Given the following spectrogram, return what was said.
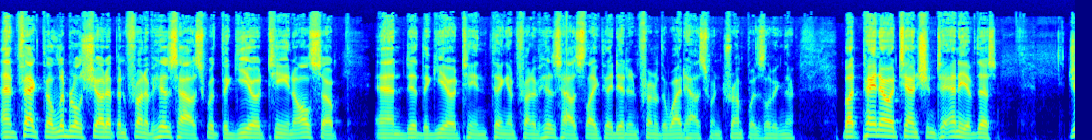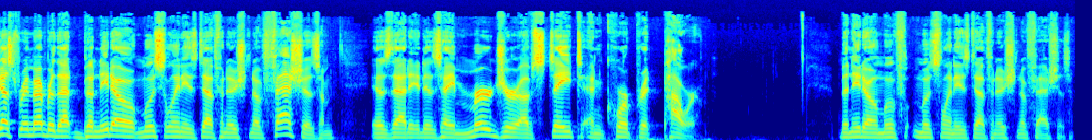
In fact, the liberals showed up in front of his house with the guillotine also and did the guillotine thing in front of his house like they did in front of the White House when Trump was living there. But pay no attention to any of this. Just remember that Benito Mussolini's definition of fascism is that it is a merger of state and corporate power. Benito Mussolini's definition of fascism.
